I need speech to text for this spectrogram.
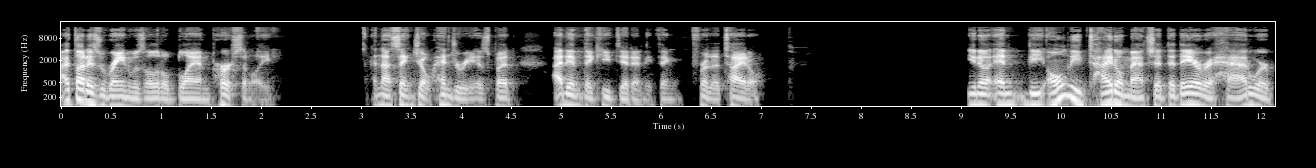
I thought his reign was a little bland personally. I'm not saying Joe Hendry is, but I didn't think he did anything for the title you know, and the only title match that, that they ever had where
